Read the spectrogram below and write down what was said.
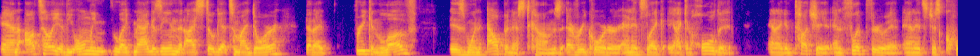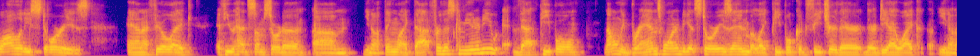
And I'll tell you, the only like magazine that I still get to my door that I freaking love is when Alpinist comes every quarter. And it's like I can hold it and I can touch it and flip through it. And it's just quality stories. And I feel like if you had some sort of um, you know thing like that for this community that people not only brands wanted to get stories in, but like people could feature their their DIY you know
